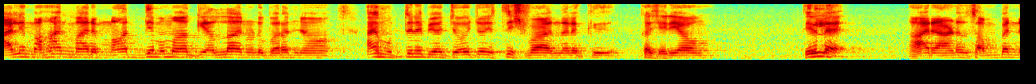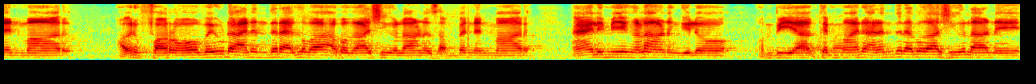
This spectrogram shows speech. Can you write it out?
അല്ലെ മഹാന്മാരെ മാധ്യമമാക്കി അള്ളഹാനോട് പറഞ്ഞോ ആ മുത്തുനബിയോ ചോദിച്ചോ ഇസ്തിഷ്ഫ നിലയ്ക്ക്. ഒക്കെ ശരിയാവും. തിരില്ലേ? ആരാണ് സമ്പന്നന്മാർ? അവർ ഫറോവയുടെ അനന്തര അവകാശികളാണ് സമ്പന്നന്മാർ. ആലിമീങ്ങളാണെങ്കിലോ അമ്പിയാക്കന്മാർ അനന്തരാവകാശികളാണ്.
